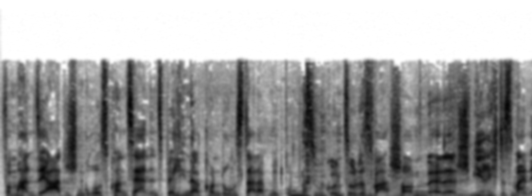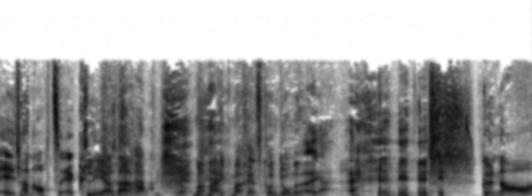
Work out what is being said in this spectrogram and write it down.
vom hanseatischen Großkonzern ins Berliner Kondom-Startup mit Umzug und so. Das war schon äh, schwierig, das meinen Eltern auch zu erklären. Mama, ich mache jetzt Kondome. Genau,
